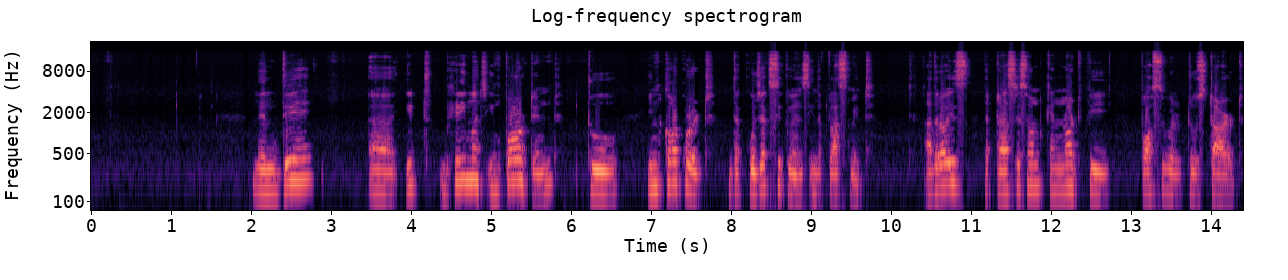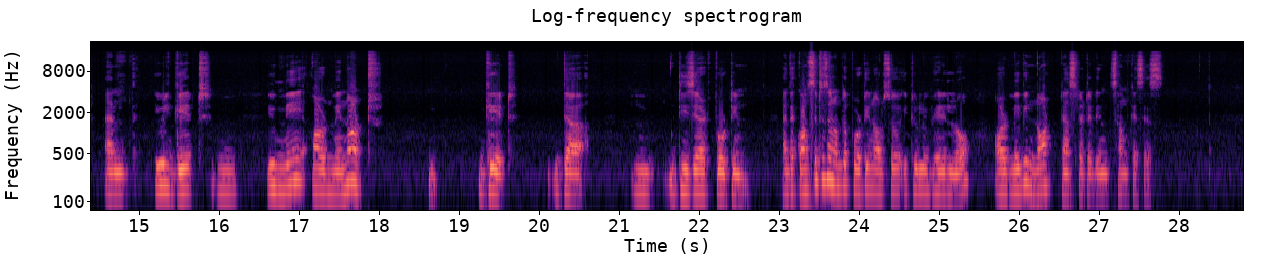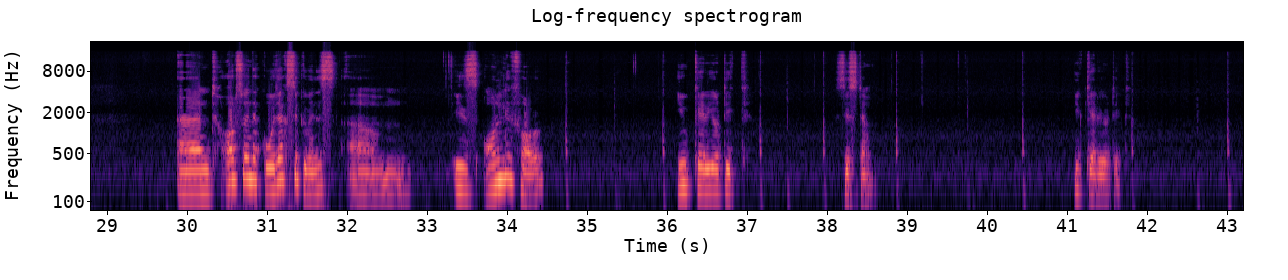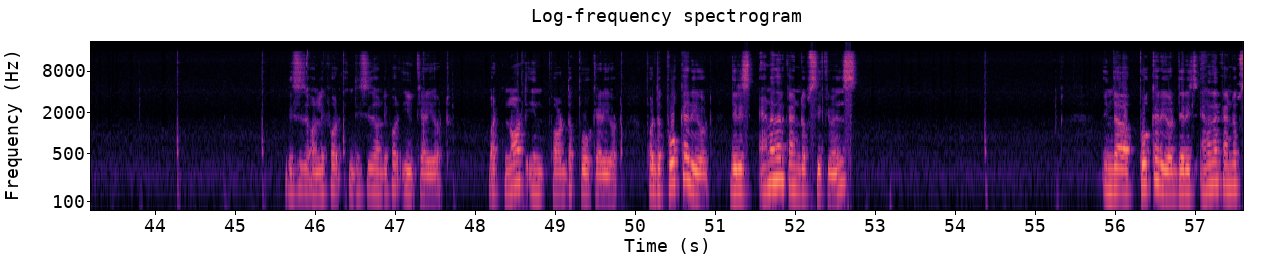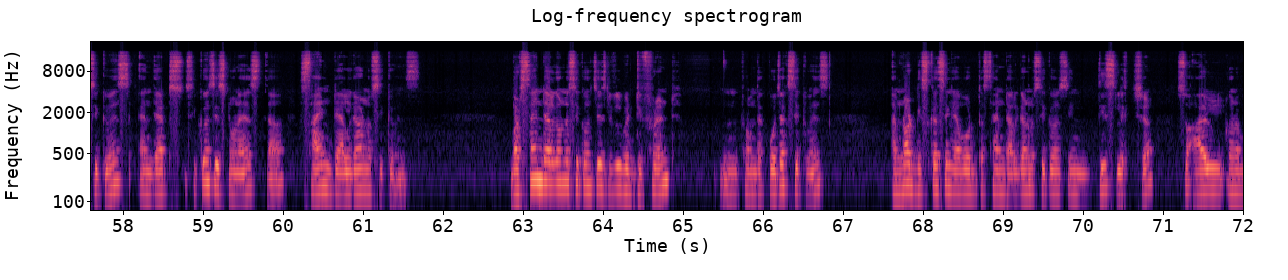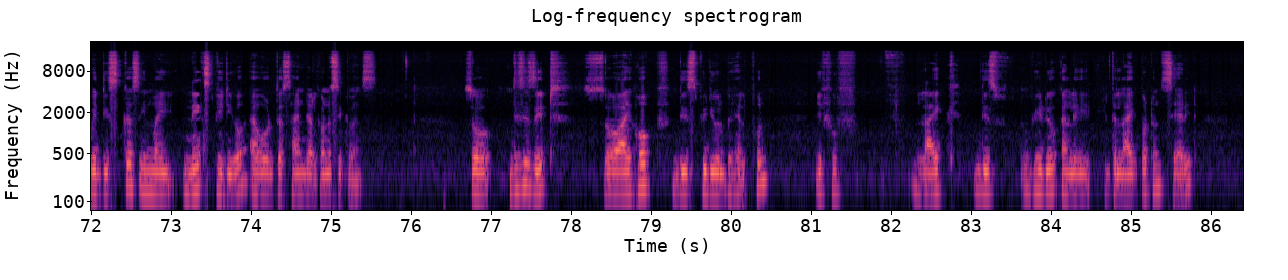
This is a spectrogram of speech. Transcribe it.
then they uh, it very much important to incorporate the Kozak sequence in the plasmid. Otherwise, the translation cannot be possible to start and you will get, you may or may not get the mm, desired protein and the concentration of the protein also it will be very low or maybe not translated in some cases. And also in the Kozak sequence um, is only for eukaryotic system. Eukaryotic. This is only for this is only for eukaryote but not in for the prokaryote. For the prokaryote there is another kind of sequence in the prokaryote there is another kind of sequence and that sequence is known as the Shine-Dalgarno sequence. But Shine-Dalgarno sequence is a little bit different mm, from the Kozak sequence. I'm not discussing about the Shine-Dalgarno sequence in this lecture so I'll gonna be discuss in my next video about the Shine-Dalgarno sequence. So this is it. So I hope this video will be helpful. If you like this video kindly hit the like button share it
